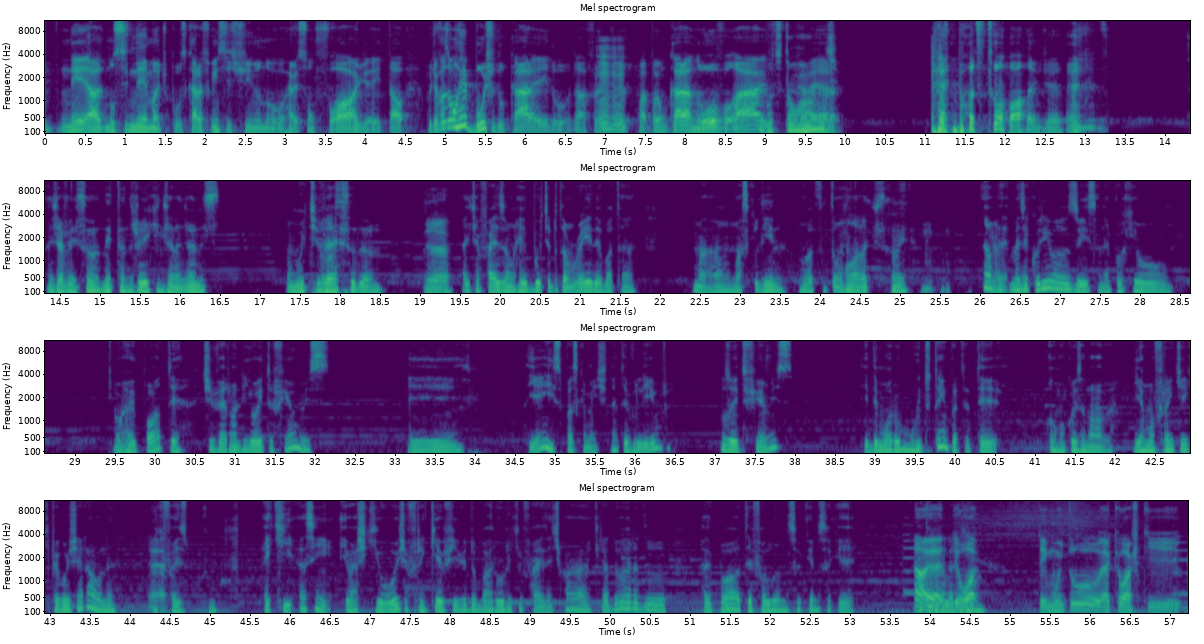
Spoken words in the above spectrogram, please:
no cinema, tipo, os caras ficam insistindo no Harrison Ford aí e tal. Podia fazer um reboot do cara aí, do, da franquia. Uhum. Tipo, põe um cara novo lá. Bota Tom já Holland. era. É, bota Tom Holland, é. Você já pensou Nathan Drake Indiana Jones? O multiverso do. É. Aí já faz um reboot do Tomb Raider, bota uma, um masculino, bota o Tom Holland também. Não, mas, mas é curioso isso, né? Porque o, o Harry Potter tiveram ali oito filmes. E. E é isso, basicamente, né? Teve o livro, os oito filmes. E demorou muito tempo até ter alguma coisa nova. E é uma franquia que pegou geral, né? É. Que faz. É que, assim, eu acho que hoje a franquia vive do barulho que faz, né? Tipo, ah, a criadora do Harry Potter falou não sei o que, não sei o que. Ah, é, eu, tem muito. É que eu acho que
